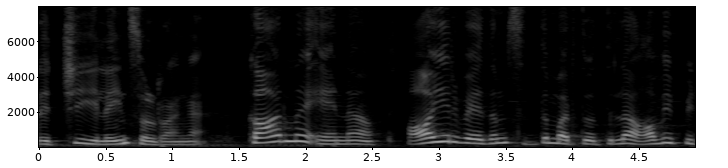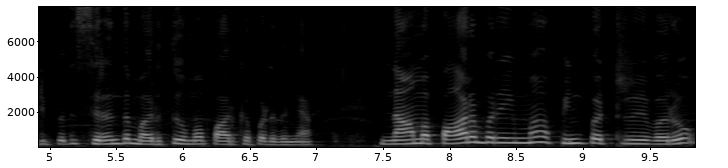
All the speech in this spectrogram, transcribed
நொச்சி இலைன்னு சொல்கிறாங்க காரணம் ஏன்னா ஆயுர்வேதம் சித்த மருத்துவத்தில் ஆவி பிடிப்பது சிறந்த மருத்துவமாக பார்க்கப்படுதுங்க. நாம் பாரம்பரியமாக பின்பற்றி வரும்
